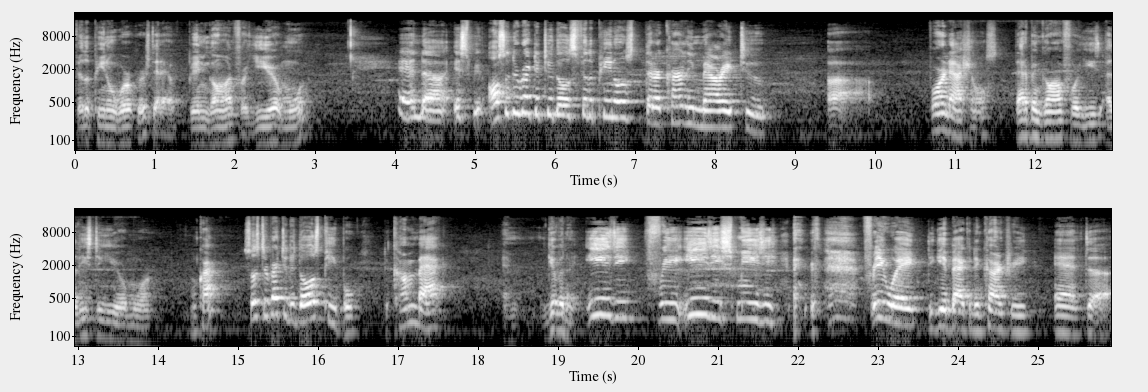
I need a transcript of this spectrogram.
Filipino workers that have been gone for a year or more. And uh, it's also directed to those Filipinos that are currently married to uh, foreign nationals that have been gone for at least a year or more. Okay? So it's directed to those people to come back and give it an easy, free, easy, smeezy, free way to get back to the country and uh,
